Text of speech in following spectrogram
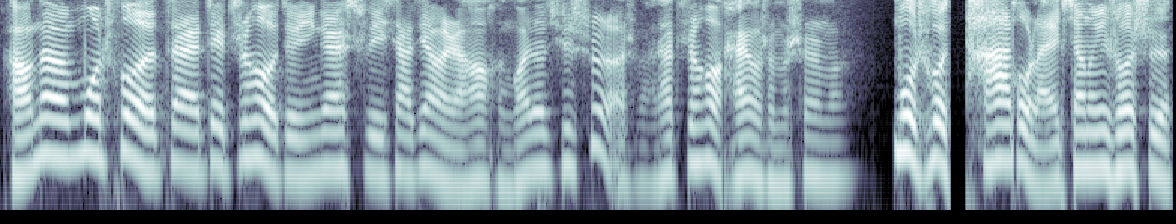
好，那莫绰在这之后就应该势力下降，然后很快就去世了，是吧？他之后还有什么事儿吗？莫绰他后来相当于说是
